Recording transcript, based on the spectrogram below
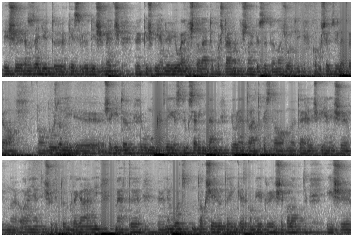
és ez az együtt készülődés, meccs, kis pihenő, jó el is találtuk a stábnak is, nagyon köszönhetően Nagy Zsolti kapusedző, illetve a a Dózsdani segítőm. Jó munkát végeztünk szerintem, jól eltaláltuk ezt a terhelés pihenés arányát is, hogy tudunk reagálni, mert nem volt tagsérülteink ezek a mérkőzések alatt, és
